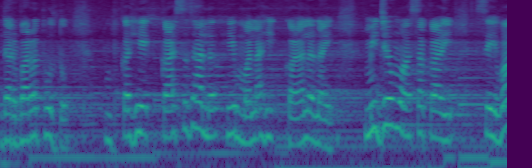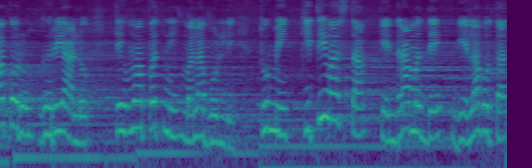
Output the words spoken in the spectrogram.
दरबारात होतो. क- हे कसं झालं हे मलाही कळालं नाही. मी जेव्हा सकाळी सेवा करून घरी आलो तेव्हा पत्नी मला बोलली तुम्ही किती वाजता केंद्रामध्ये गेला होतात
